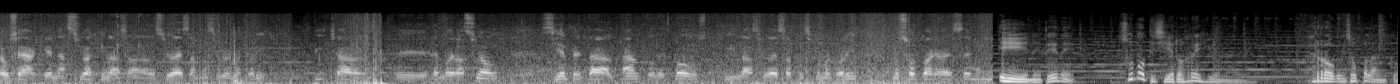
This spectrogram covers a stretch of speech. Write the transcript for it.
o sea, que nació aquí en la, ciudad de San Francisco de Macorís. Dicha eh, remodelación siempre está al tanto de todos y la ciudad de San Francisco de Macorís. Nosotros agradecemos. NTN, su noticiero regional. Robinson Polanco.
